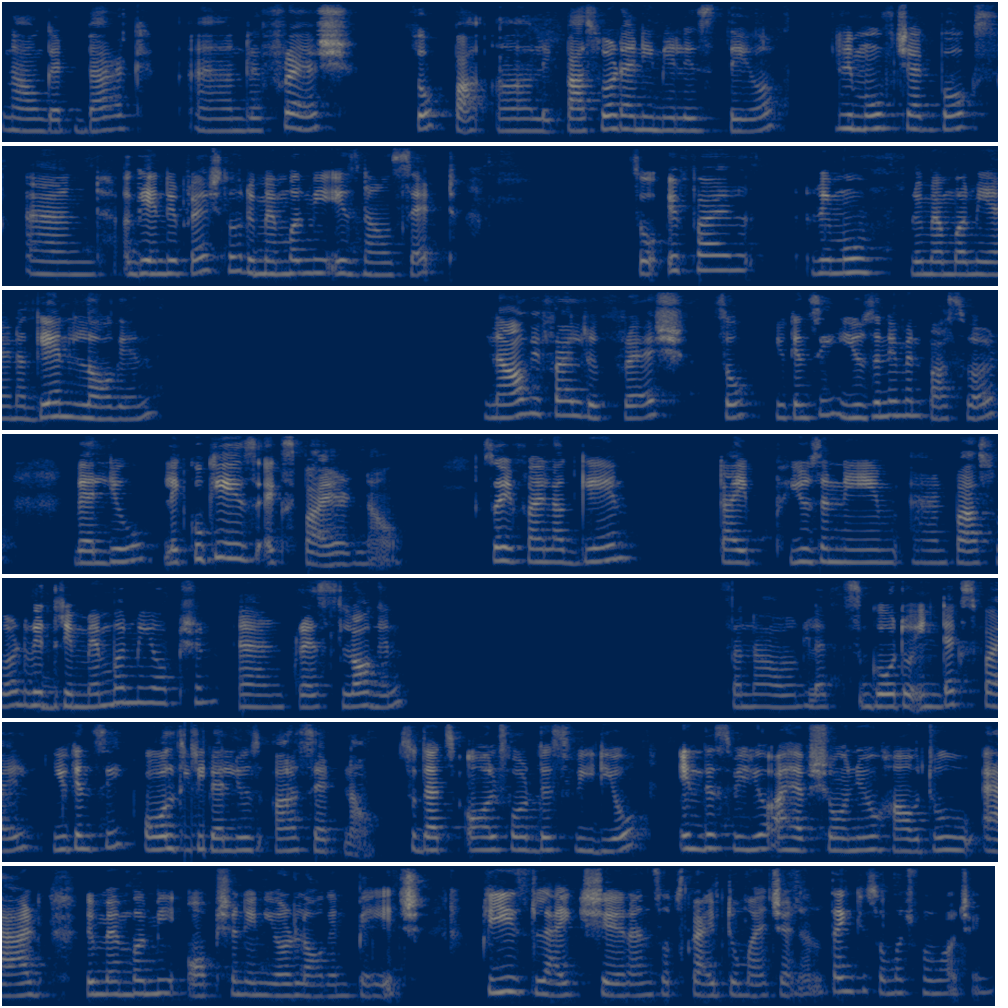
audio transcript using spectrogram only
Now get back and refresh. So uh, like password and email is there. Remove checkbox and again refresh. So remember me is now set. So if I'll remove remember me and again log in now if I'll refresh so you can see username and password value like cookie is expired now. So if I'll again type username and password with remember me option and press login. So now let's go to index file. You can see all three values are set now. So that's all for this video. In this video i have shown you how to add remember me option in your login page. Please like, share and subscribe to my channel. Thank you so much for watching.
